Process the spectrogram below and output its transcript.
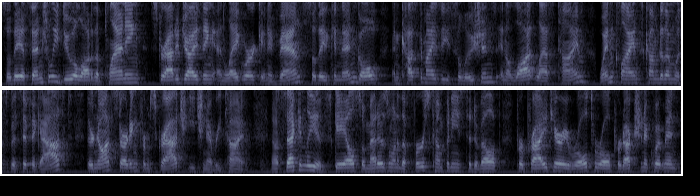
So, they essentially do a lot of the planning, strategizing, and legwork in advance so they can then go and customize these solutions in a lot less time. When clients come to them with specific asks, they're not starting from scratch each and every time. Now, secondly, is scale. So, Meta is one of the first companies to develop proprietary roll to roll production equipment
